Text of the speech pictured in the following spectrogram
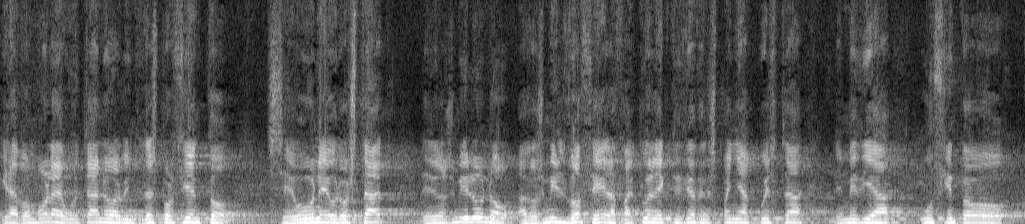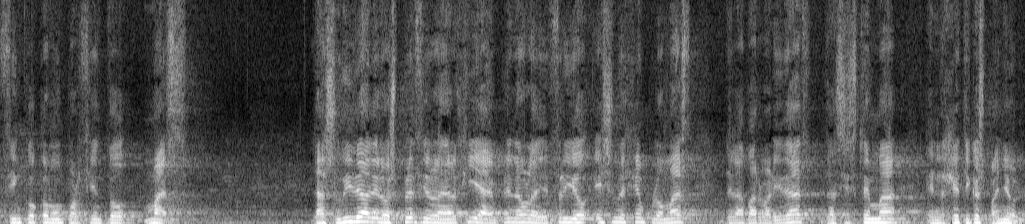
y la bombona de butano el 23%. Según Eurostat, de 2001 a 2012 la factura de electricidad en España cuesta de media un 105,1% más. La subida de los precios de la energía en plena ola de frío es un ejemplo más de la barbaridad del sistema energético español.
